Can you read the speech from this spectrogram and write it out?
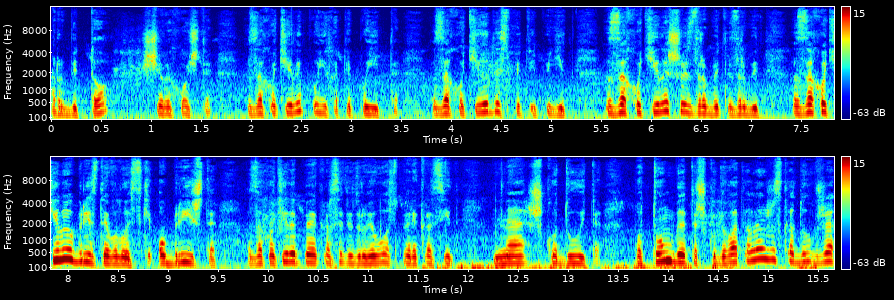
Робіть то, що ви хочете. Захотіли поїхати, поїдьте. Захотіли десь піти, підіть. Захотіли щось зробити, зробіть. Захотіли обрізати волосики, обріжте. Захотіли перекрасити другий волос, перекрасіть. Не шкодуйте. Потім будете шкодувати, але вже скажу, вже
